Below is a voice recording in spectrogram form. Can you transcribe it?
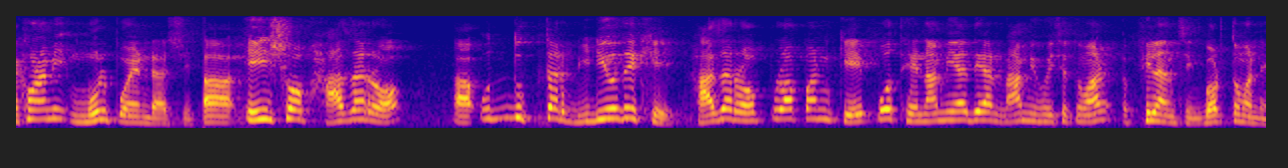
এখন আমি মূল পয়েন্টে আসি। এই এইসব হাজারো উদ্যোক্তার ভিডিও দেখে হাজারো পোলাপানকে পথে নামিয়ে দেওয়ার নামই হয়েছে তোমার ফ্রিলান্সিং বর্তমানে,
